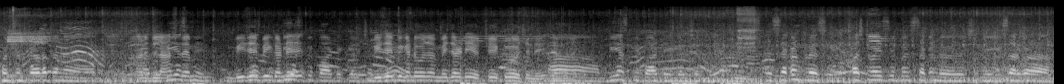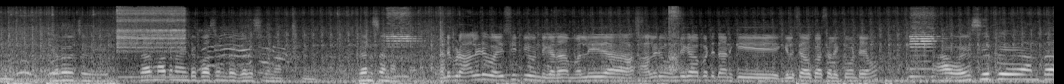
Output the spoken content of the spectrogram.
కొంచెం తేడాతోనే లాస్ట్ టైం బీజేపీ కంటే బీఎస్పీ పార్టీ గెలిచింది. బీజేపీ కంటే కొంచెం మెజారిటీ వచ్చి ఎక్కువ వచ్చింది. బీఎస్పీ పార్టీ గెలిచింది. Second place first YCP second వచ్చింది. ఈసారి కూడా గెలవచ్చు. ఈసారి మాత్రం నైంటీ పర్సెంట్ గెలుస్తున్నా జనసేన. అంటే ఇప్పుడు ఆల్రెడీ వైసీపీ ఉంది కదా మళ్ళీ ఆల్రెడీ ఉంది కాబట్టి దానికి గెలిచే అవకాశాలు ఎక్కువ ఉంటాయేమో? ఆ వైసీపీ అంతా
